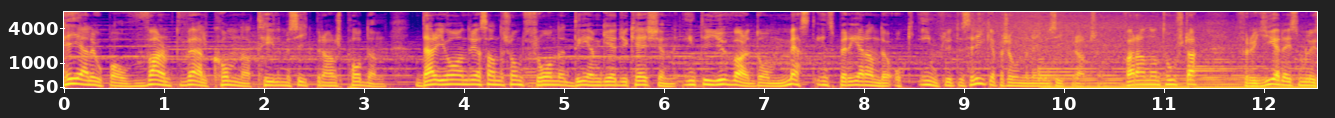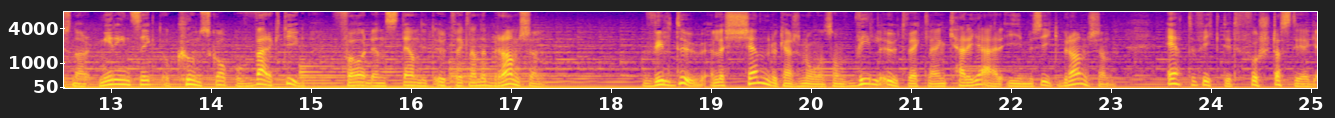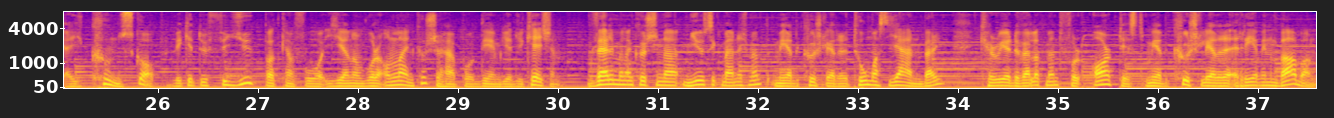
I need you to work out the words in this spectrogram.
Hej allihopa och varmt välkomna till Musikbranschpodden där jag, Andreas Andersson från DMG Education, intervjuar de mest inspirerande och inflytelserika personerna i musikbranschen varannan torsdag för att ge dig som lyssnar mer insikt och kunskap och verktyg för den ständigt utvecklande branschen. Vill du, eller känner du kanske någon som vill utveckla en karriär i musikbranschen? Ett viktigt första steg är ju kunskap, vilket du fördjupat kan få genom våra onlinekurser här på DMG Education. Välj mellan kurserna Music Management med kursledare Thomas Jernberg, Career Development for Artist med kursledare Revin Baban,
